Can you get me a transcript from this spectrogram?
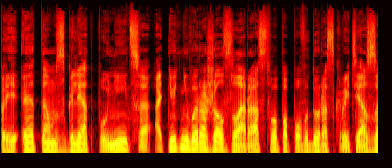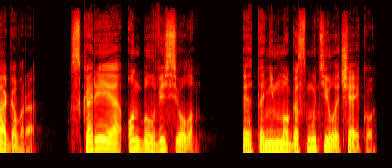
При этом взгляд пунийца отнюдь не выражал злорадства по поводу раскрытия заговора. Скорее, он был веселым. Это немного смутило Чайку.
